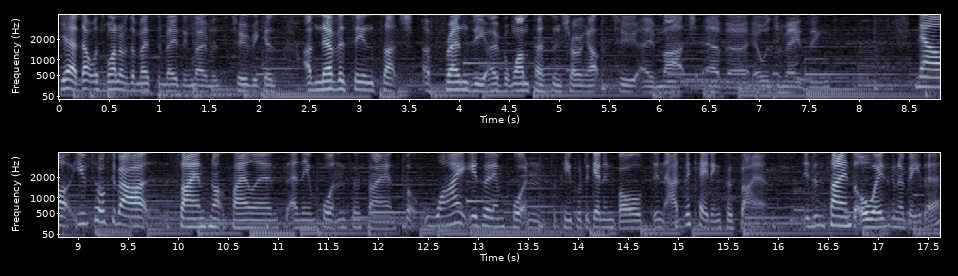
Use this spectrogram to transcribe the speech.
yeah, that was one of the most amazing moments too, because I've never seen such a frenzy over one person showing up to a march ever. It was amazing. Now, you've talked about science, not silence, and the importance of science, but why is it important for people to get involved in advocating for science? Isn't science always going to be there?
